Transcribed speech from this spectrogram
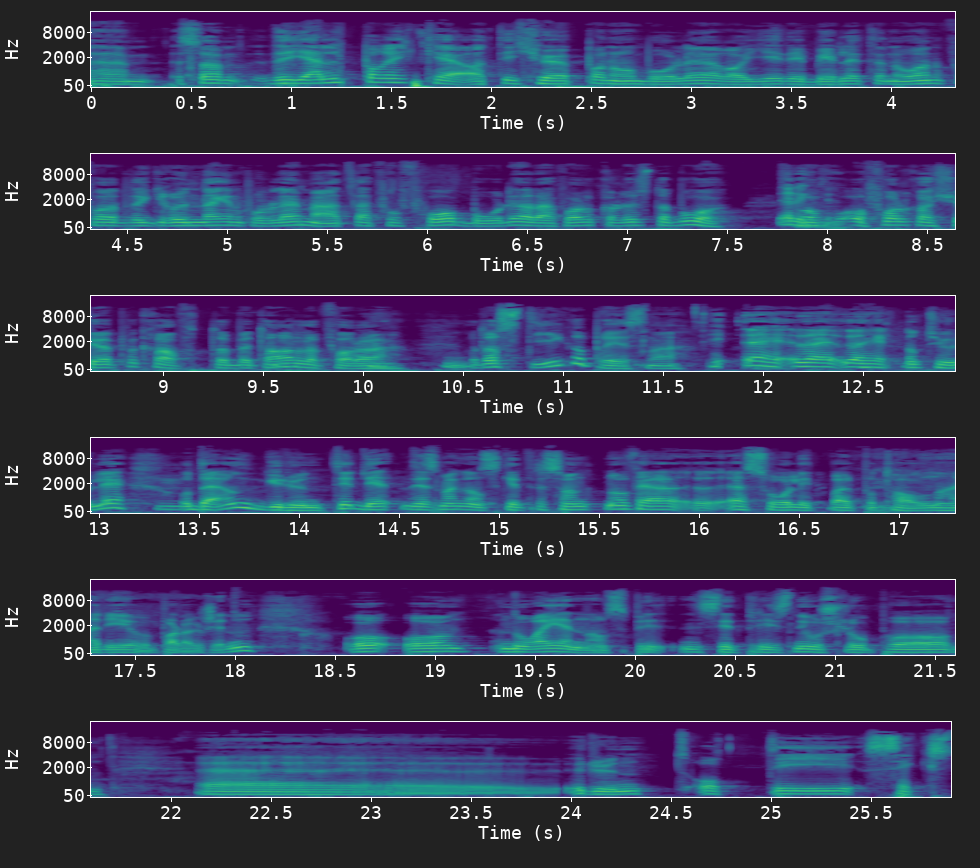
eh, så det hjelper ikke at de kjøper noen boliger og gir de billig til noen. For det grunnleggende problemet er at det er for få boliger der folk har lyst til å bo. Og, og folk har kjøpekraft til å betale for det. Og da stiger prisene. Det er, det er, det er helt naturlig. Og det er jo en grunn til det, det som er ganske interessant nå, for jeg, jeg så litt bare på tallene her i et par dager siden, og, og nå er gjennomsnittsprisen i Oslo på eh, rundt 86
